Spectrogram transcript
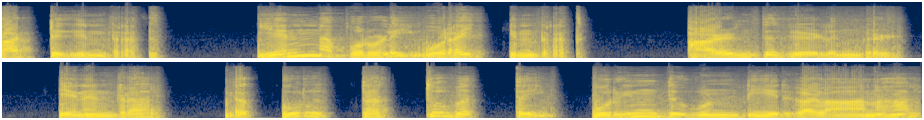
காட்டுகின்றது? என்ன பொருளை உரைக்கின்றது? ஆழ்ந்து கேளுங்கள். ஏனென்றால் இந்த குரு தத்துவத்தை புரிந்து கொண்டீர்களானால்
